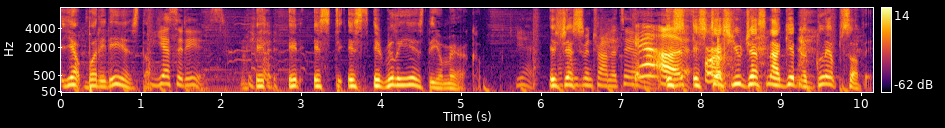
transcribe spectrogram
Yeah, but it is though. Yes, it is. It it it's, it's it really is the America. Yeah. It's that's just we've been trying to tell Yeah, you. it's, it's just you just not getting a glimpse of it.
